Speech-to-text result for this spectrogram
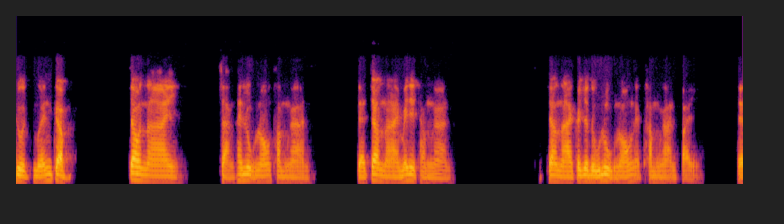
ดูดเหมือนกับเจ้านายสั่งให้ลูกน้องทำงาน แต่เจ้านายไม่ได้ทำงาน เจ้านายก็จะดูลูกน้องเนี่ยทำงานไป แต่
